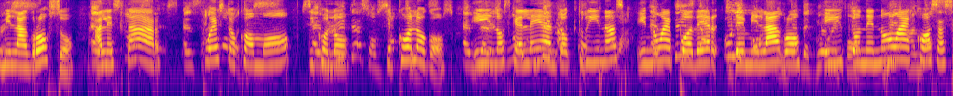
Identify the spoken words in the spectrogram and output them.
milagroso, al estar puesto como psicólogos y los que lean doctrinas y no hay poder de milagro y donde no hay cosas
